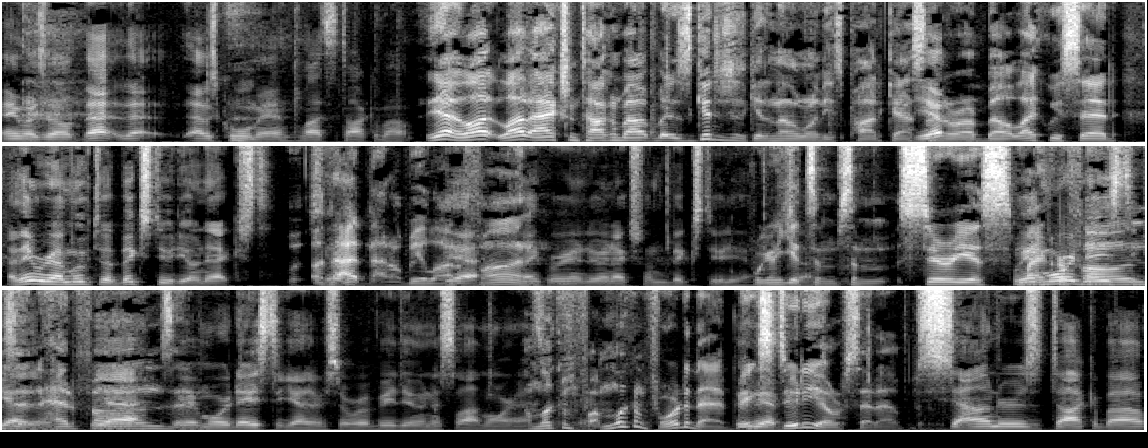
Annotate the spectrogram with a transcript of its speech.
anyways, that that that was cool, man. Lots to talk about. Yeah, a lot, a lot of action talking about, but it's good to just get another one of these podcasts Yep. under our belt. Like we said, I think we're gonna move to a big studio next. uh, So, that that'll be a lot yeah, of fun. I think we're gonna do our next one big studio. We're gonna get So, some some serious We have more days microphones and headphones. Yeah, we have and more days together, so we'll be doing this a lot more. I'm looking for for, sure. I'm looking forward to that big studio setup. Sounders to talk about.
